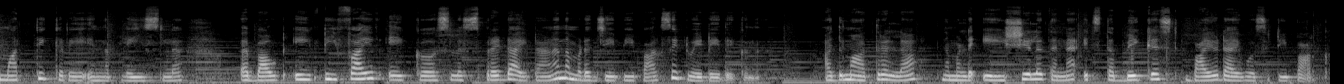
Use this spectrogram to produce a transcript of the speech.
മത്തിക്കരേ എന്ന പ്ലേസിൽ അബൌട്ട് എയ്റ്റി ഫൈവ് ഏക്കേഴ്സിൽ സ്പ്രെഡ് ആയിട്ടാണ് നമ്മുടെ ജെ പി പാർക്ക് സിറ്റുവേറ്റ് ചെയ്തേക്കുന്നത്. അതുമാത്രമല്ല നമ്മളുടെ ഏഷ്യയിൽ തന്നെ it's the biggest biodiversity park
